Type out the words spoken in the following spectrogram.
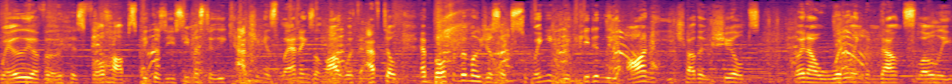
wary of are his full hops because you see Mr. Lee catching his landings a lot with F tilt, and both of them are just like swinging repeatedly on each other's shields, right now whittling them down slowly.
